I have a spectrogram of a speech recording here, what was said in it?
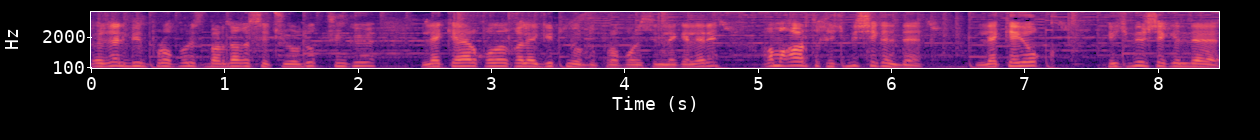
özel bir propolis bardağı seçiyorduk. Çünkü lekeler kolay kolay gitmiyordu propolisin lekeleri. Ama artık hiçbir şekilde leke yok. Hiçbir şekilde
